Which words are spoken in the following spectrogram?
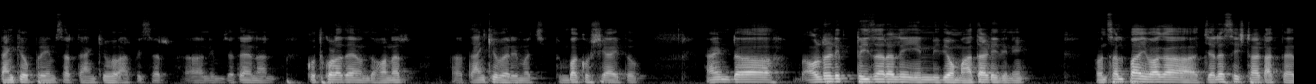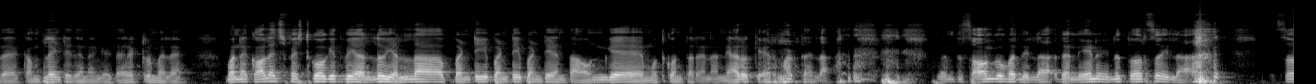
Thank you Prem sir thank you R P sir ನಿಮ್ಮ ಜೊತೆ ನಾನು ಕೂತ್ಕೊಳ್ಳೋದೇ ಒಂದು honour thank you very much ತುಂಬ ಖುಷಿ ಆಯಿತು. ಆ್ಯಂಡ್ ಆಲ್ರೆಡಿ ಟೀಸರಲ್ಲಿ ಏನಿದೆಯೋ ಮಾತಾಡಿದ್ದೀನಿ ಒಂದು ಸ್ವಲ್ಪ ಇವಾಗ ಜಲಸಿ ಸ್ಟಾರ್ಟ್ ಆಗ್ತಾ ಇದೆ. ಕಂಪ್ಲೇಂಟ್ ಇದೆ ನನಗೆ ಡೈರೆಕ್ಟ್ರ್ ಮೇಲೆ. ಮೊನ್ನೆ ಕಾಲೇಜ್ ಫೆಸ್ಟ್ಗೆ ಹೋಗಿದ್ವಿ. ಅಲ್ಲೂ ಎಲ್ಲ ಬಂಟಿ ಬಂಟಿ ಬಂಟಿ ಅಂತ ಅವನಿಗೆ ಮುತ್ಕೊತಾರೆ. ನಾನು ಯಾರೂ ಕೇರ್ ಮಾಡ್ತಾ ಇಲ್ಲ. ನಂದು ಸಾಂಗು ಬಂದಿಲ್ಲ. ನಾನೇನು ಇನ್ನೂ ತೋರಿಸೋ ಇಲ್ಲ. ಸೊ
